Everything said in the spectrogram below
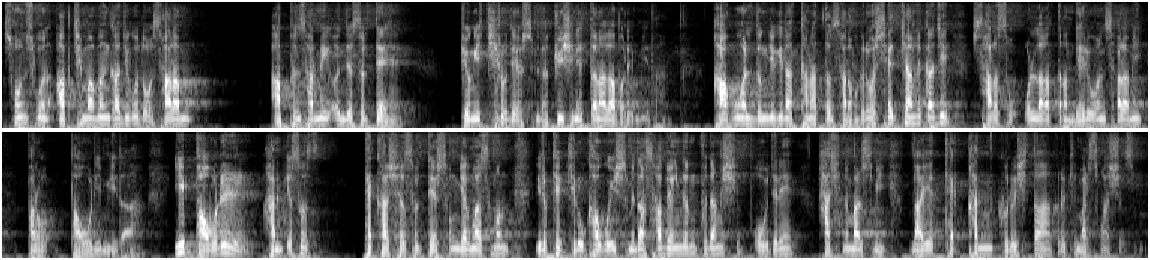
손수건 앞치마만 가지고도 사람 아픈 사람이 얹었을 때 병이 치료되었습니다. 귀신이 떠나가 버립니다. 가공할 능력이 나타났던 사람 그리고 셋째 하늘까지 살아서 올라갔다가 내려온 사람이 바로 바울입니다. 이 바울을 하나님께서 택하셨을 때 성경 말씀은 이렇게 기록하고 있습니다. 사도행전 9장 15절에 하시는 말씀이 나의 택한 그릇이다 그렇게 말씀하셨습니다.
